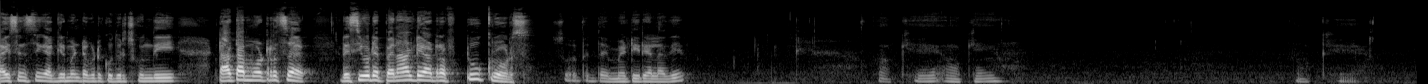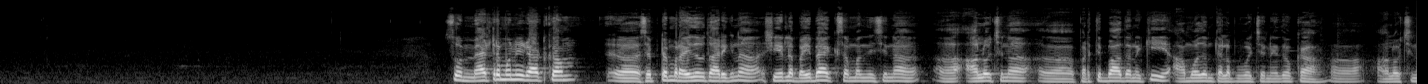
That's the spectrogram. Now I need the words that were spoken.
లైసెన్సింగ్ అగ్రిమెంట్ ఒకటి కుదుర్చుకుంది. Tata motors received a penalty order of two crores so పెద్ద మెటీరియల్ అది. Okay okay okay so matrimony dot com September ఐదవ తారీఖున షేర్ల బైబ్యాక్ సంబంధించిన uh, ఆలోచన uh, ప్రతిపాదనకి ఆమోదం తెలపవచ్చు అనేది ఒక uh, ఆలోచన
